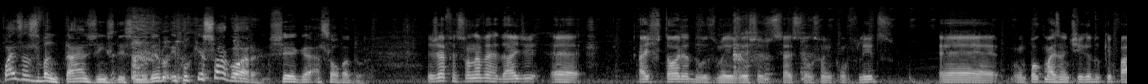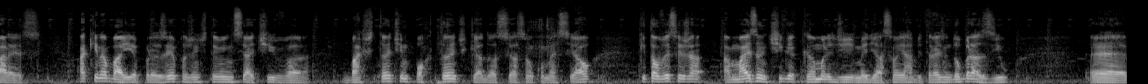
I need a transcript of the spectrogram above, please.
Quais as vantagens desse modelo e por que só agora chega a Salvador? Jefferson, na verdade, é, a história dos meios extrajudiciais de solução de conflitos é um pouco mais antiga do que parece. Aqui na Bahia, por exemplo, a gente tem uma iniciativa bastante importante, que é a da Associação Comercial, que talvez seja a mais antiga Câmara de Mediação e Arbitragem do Brasil. É,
